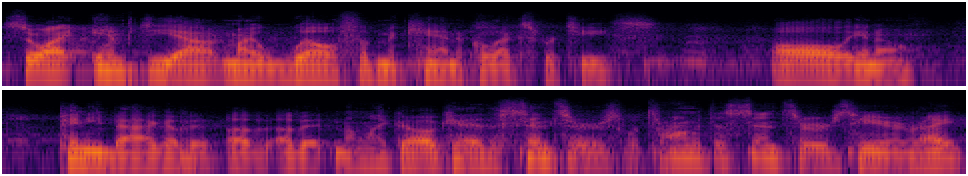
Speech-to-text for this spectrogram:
So I empty out my wealth of mechanical expertise. All, you know, penny bag of it, of, of it. And I'm like, okay, the sensors, what's wrong with the sensors here, right?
